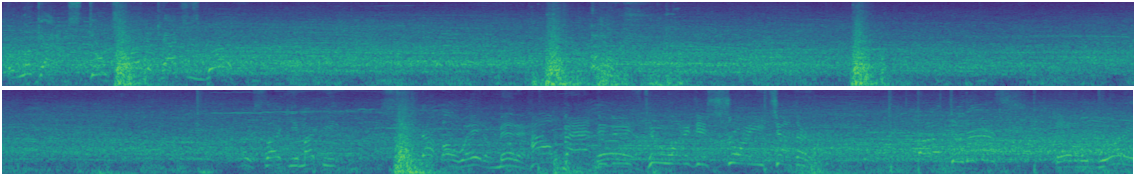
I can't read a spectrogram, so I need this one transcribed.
But look at him, still trying to catch his breath. Oh. Looks like he might be setting up. Oh, wait a minute. How bad do these two want to destroy each other? Don't do this! And what a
